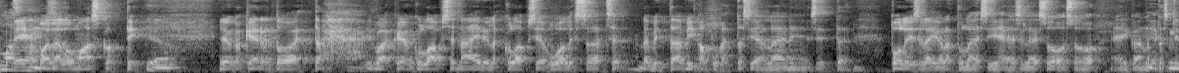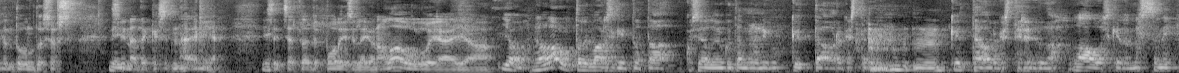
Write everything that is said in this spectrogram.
Maskotti. pehmoilelumaskotti, Joo. Joka kertoo, että vaikka jonkun lapsen äidille, kun lapsi on huolissaan, että se levittää vihapuhetta siellä, niin sitten poliisille jona tulee siihen ja sillä ei soo soo, ei kannattaisi, miten tuntuisi, jos Niin. sinä tekisit näin. Ja sitten sieltä löytyi poliisille jona lauluja ja Joo, no laulut oli varsinkin, tota, kun siellä on joku tämmönen niinku kyttäorkesteri, kyttäorkesteri tota, laulaskelemassa, niin,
